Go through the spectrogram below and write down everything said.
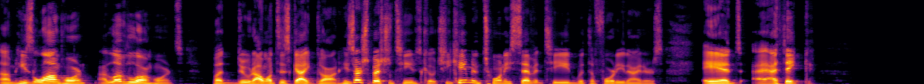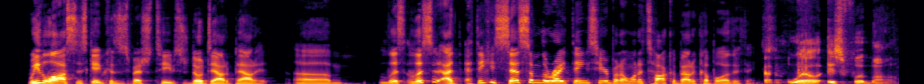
um, he's a Longhorn. I love the Longhorns. But dude, I want this guy gone. He's our special teams coach. He came in 2017 with the 49ers. And I think we lost this game because of special teams. There's no doubt about it. Um, listen, listen I, I, think he says some of the right things here, but I want to talk about a couple other things. Uh, well, it's football.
